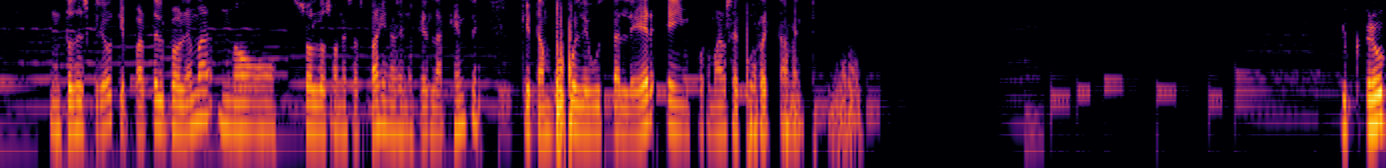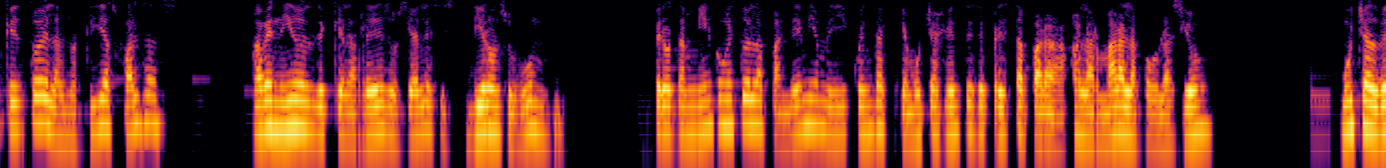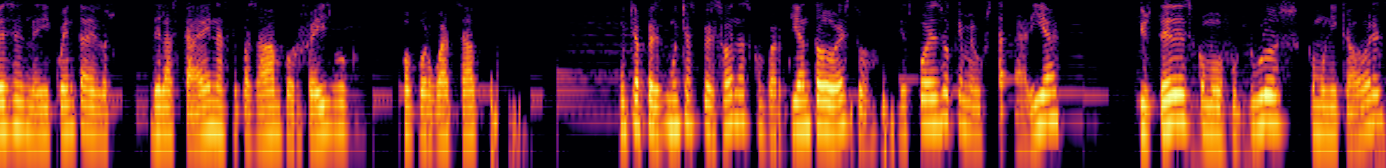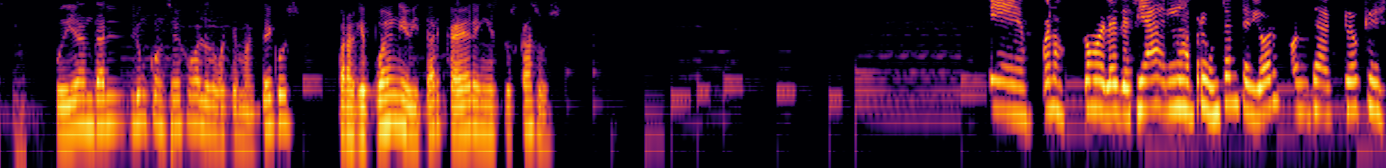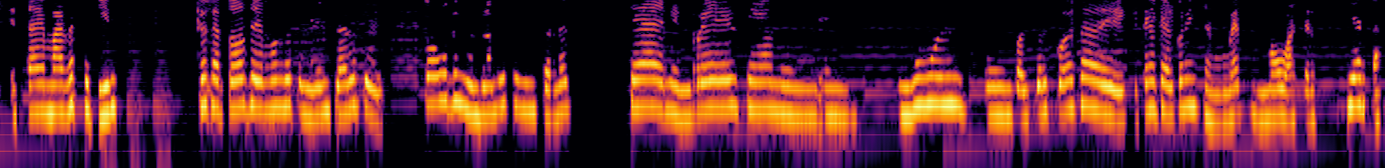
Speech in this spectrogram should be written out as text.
Entonces creo que parte del problema no solo son esas páginas, sino que es la gente que tampoco le gusta leer e informarse correctamente. Yo creo que esto de las noticias falsas ha venido desde que las redes sociales dieron su boom. Pero también con esto de la pandemia me di cuenta que mucha gente se presta para alarmar a la población. Muchas veces me di cuenta de, los, de las cadenas que pasaban por Facebook o por WhatsApp. muchas personas compartían todo esto. Es por eso que me gustaría que ustedes como futuros comunicadores pudieran darle un consejo a los guatemaltecos para que puedan evitar caer en estos casos? Eh, bueno, como les decía en la pregunta anterior, o sea, creo que está de más repetir que, o sea, todos debemos de tener en claro que todo lo que encontramos en Internet, sea en redes, sea en, en, en, Google, en cualquier cosa de, que tenga que ver con Internet, no va a ser cierta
